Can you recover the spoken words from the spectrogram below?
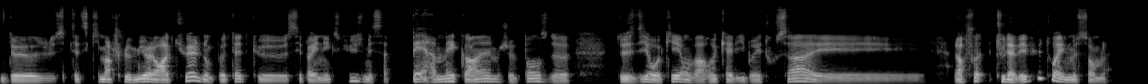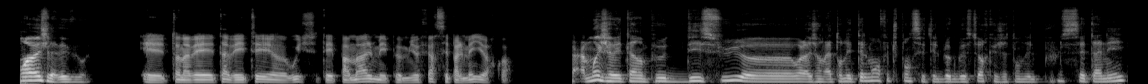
de c'est peut-être ce qui marche le mieux à l'heure actuelle, donc peut-être que c'est pas une excuse, mais ça permet quand même, je pense, de de se dire: «OK, on va recalibrer tout ça» et alors tu l'avais vu toi, il me semble? Ouais, ouais, je l'avais vu, ouais. Et tu avais tu avais été, oui, c'était pas mal, mais peut mieux faire, c'est pas le meilleur, quoi? Bah, moi, j'avais été un peu déçu, heu, voilà, j'en attendais tellement, en fait, je pense que c'était le blockbuster que j'attendais le plus cette année.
